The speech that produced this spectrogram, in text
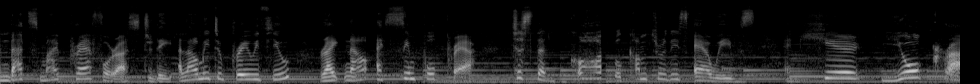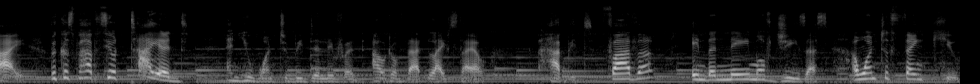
And that's my prayer for us today. Allow me to pray with you right now a simple prayer just that God will come through these airwaves and hear your cry because perhaps you're tired and you want to be delivered out of that lifestyle habit. Father, in the name of Jesus, I want to thank you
